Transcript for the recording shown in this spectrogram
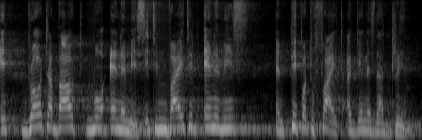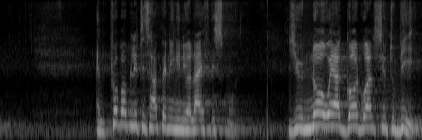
it brought about more enemies. It invited enemies and people to fight against that dream. And probably it is happening in your life this morning. You know where God wants you to be.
